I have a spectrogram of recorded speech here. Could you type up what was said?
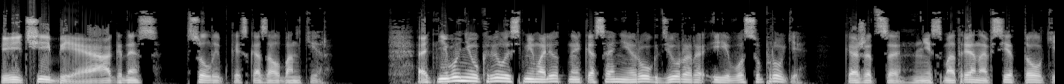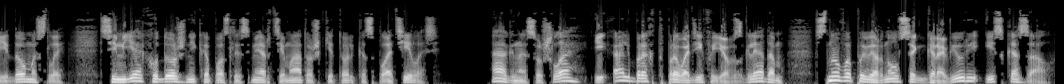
«И тебе, Агнес!» — с улыбкой сказал банкир. От него не укрылось мимолетное касание рук Дюрера и его супруги. Кажется, несмотря на все толки и домыслы, семья художника после смерти матушки только сплотилась. Агнес ушла, и Альбрехт, проводив ее взглядом, снова повернулся к гравюре и сказал.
